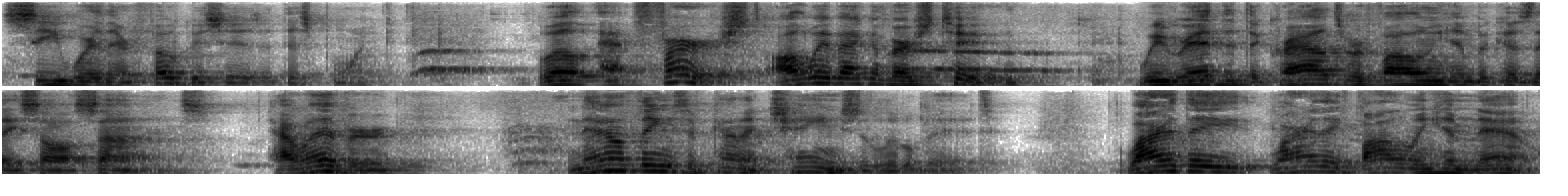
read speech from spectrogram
see where their focus is at this point. Well, at first, all the way back in verse 2, we read that the crowds were following him because they saw signs. However, now things have kind of changed a little bit. Why are they why are they following him now?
